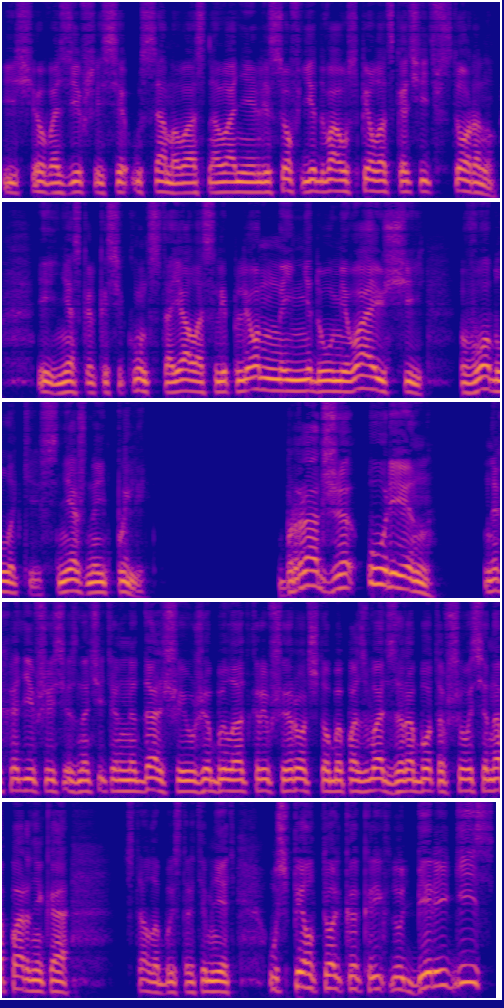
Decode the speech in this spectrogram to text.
еще возившийся у самого основания лесов, едва успел отскочить в сторону и несколько секунд стоял ослепленный, недоумевающий в облаке снежной пыли. Брат же Уриен, находившийся значительно дальше и уже было открывший рот, чтобы позвать заработавшегося напарника, стало быстро темнеть, успел только крикнуть «Берегись!»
